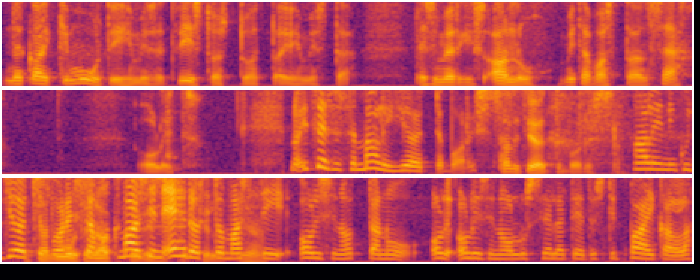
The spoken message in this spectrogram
ne kaikki muut ihmiset, 15 000 ihmistä, esimerkiksi Anu, mitä vastaan sä olit? No itse asiassa mä olin Göteborgissa. Sä olit Göteborgissa. Mä olin niin kuin Göteborgissa, mutta mä olisin ehdottomasti, kyllä, olisin, ottanut, oli, olisin ollut siellä tietysti paikalla.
